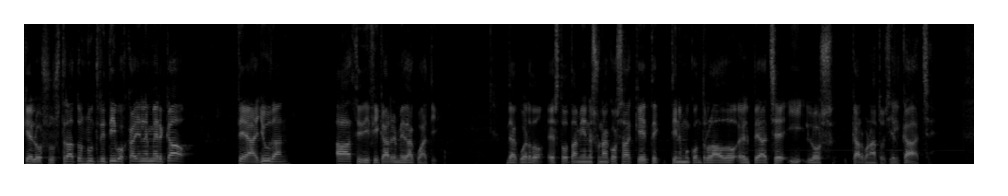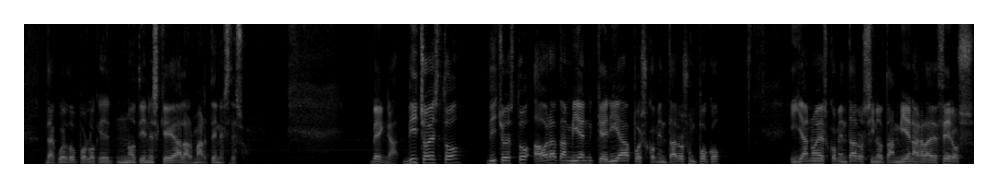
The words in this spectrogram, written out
que los sustratos nutritivos que hay en el mercado te ayudan a acidificar el medio acuático. ¿De acuerdo? Esto también es una cosa que te, tiene muy controlado el pH y los carbonatos y el KH. ¿De acuerdo? Por lo que no tienes que alarmarte en exceso. Venga, dicho esto, dicho esto, ahora también quería pues comentaros un poco y ya no es comentaros, sino también agradeceros,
